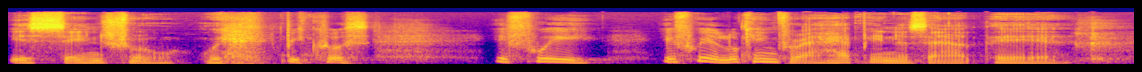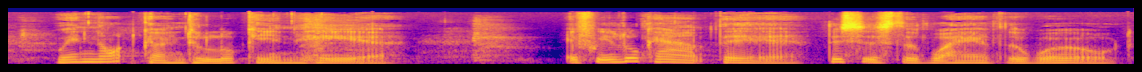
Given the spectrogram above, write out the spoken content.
is central because if we if we're looking for our happiness out there, we're not going to look in here. If we look out there, this is the way of the world.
